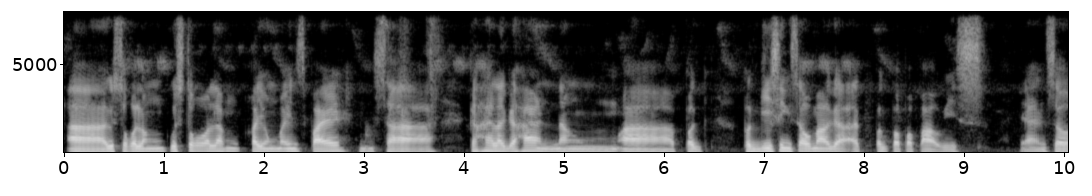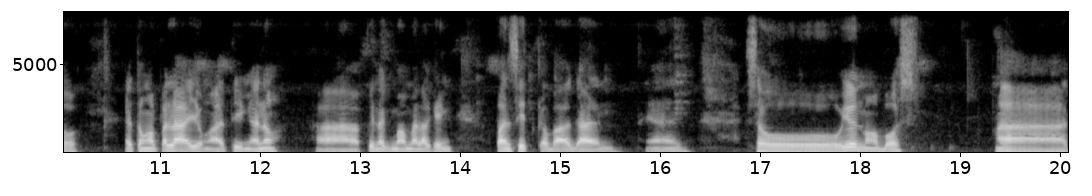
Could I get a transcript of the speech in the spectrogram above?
ah, gusto ko lang gusto ko lang kayong ma-inspire sa kahalagahan ng ah, pag paggising sa umaga at pagpapapawis. Yan. So, ito nga pala yung ating ano, ah, pinagmamalaking pansit kabagan. Yan. So, yun mga boss. At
